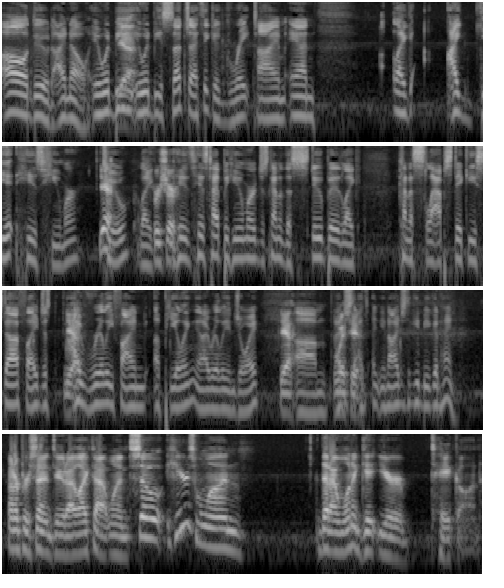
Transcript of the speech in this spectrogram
Oh, dude, I know it would be Yeah. it would be such I think a great time, and like I get his humor Yeah, too, like for sure. his his type of humor, just kind of the stupid like kind of slapsticky stuff. I just Yeah. I really find appealing and I really enjoy. Yeah, um, I with just, you. I- you know, I just think he'd be a good hang. Hundred percent, dude. I like that one. So here's one that I want to get your take on,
